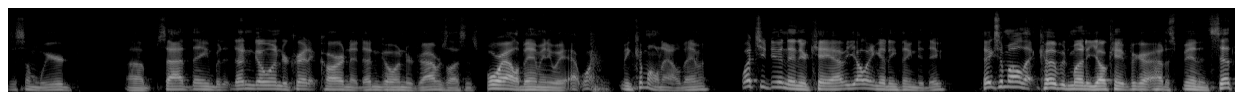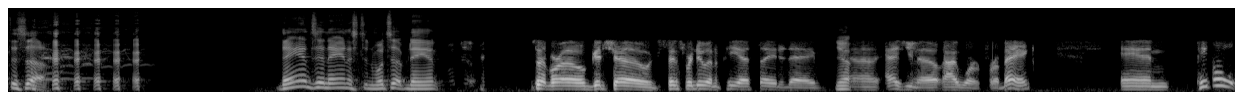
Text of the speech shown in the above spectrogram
just some weird uh, side thing. But it doesn't go under credit card and it doesn't go under driver's license for Alabama anyway. I mean, come on, Alabama, what you doing in there, K? Y'all ain't got anything to do. Take some all that COVID money y'all can't figure out how to spend and set this up. Dan's in Anniston. What's up, Dan? What's up, bro? Good show. Since we're doing a PSA today, yeah. Uh, as you know, I work for a bank, and people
